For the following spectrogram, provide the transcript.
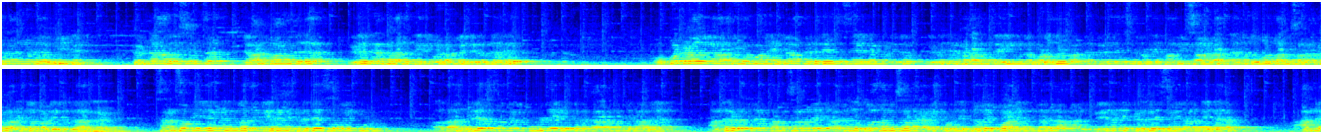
சார் அதனுடைய உரிமை. இரண்டாவது விஷயம் சார் யாழ்ப்பாணத்தில் இளைஞர்களாக தெரிவு இருந்தது ஒப்பீட்டளவில் அதிகமான எல்லா பிரதேச செயலகங்களிலும் இளைஞர்களாக தெரிகின்ற பொழுது அந்த பிரதேசத்தினுடைய தவிசாளர் அல்லது உப தவிசாளர்கள் அழைக்கப்பட்டிருந்தார்கள் சனசபை என்பது இரண்டு பிரதேச சபைக்கு அதாவது பிரதேச சபைகளுக்கு உள்ளே இருக்கிற காரணத்தினால அந்த இடத்துல தவிசாளரை அல்லது உப தவிசாளர் அழைக்கக்கூடிய தேவைப்பாடு இருந்தது. ஆனால் வேறு பிரதேச செயலகத்தில் அந்த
